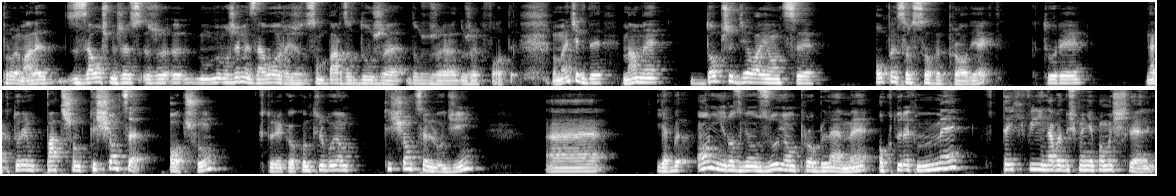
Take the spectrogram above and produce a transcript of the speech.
problemu, ale załóżmy, że, że możemy założyć, że to są bardzo duże, duże, duże kwoty. W momencie, gdy mamy dobrze działający open source'owy projekt, który, na którym patrzą tysiące oczu, w którego kontrybują tysiące ludzi, e, jakby oni rozwiązują problemy, o których my w tej chwili nawet byśmy nie pomyśleli,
